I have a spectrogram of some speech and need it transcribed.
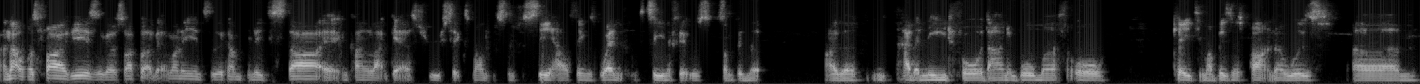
And that was five years ago. So I put a bit of money into the company to start it and kind of like get us through six months and see how things went and seeing if it was something that either had a need for down in Bournemouth or Katie, my business partner, was um,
